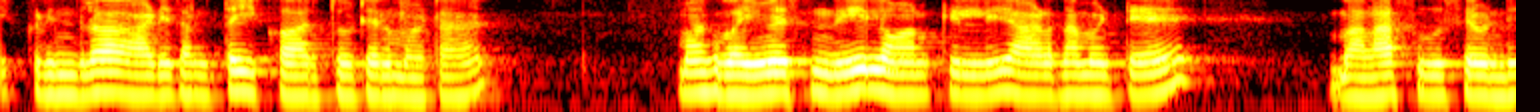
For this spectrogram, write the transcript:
ఇక్కడ ఇందులో ఆడేదంతా ఈ కారు తోటి అనమాట మాకు భయం వేసింది. లోనకి వెళ్ళి ఆడదామంటే. అలా చూసామండి.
